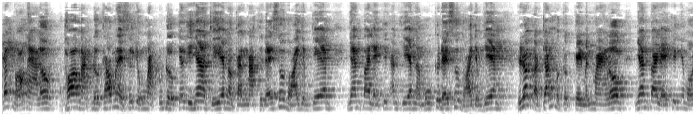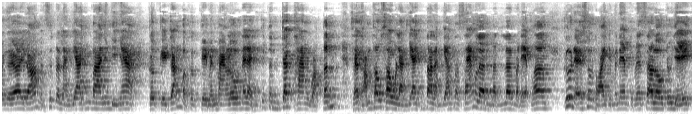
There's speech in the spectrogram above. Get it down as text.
Rất nõn nà luôn. Thoa mặt được không? Cái này sử dụng mặt cũng được. Nha gì nha? Chị em nào cần mặt thì để số điện thoại dùm cho em. Nhanh tay lẹ chân anh chị em nào mua cứ để số điện thoại dùm cho em. Rất là trắng và cực kỳ mịn màng luôn. Nhanh tay lẹ chân nha mọi người ơi. Đó, mình sức lên làn da chúng ta như gì nha. Cực kỳ trắng và cực kỳ mịn màng luôn. Đây là những cái tinh chất than hoạt tính sẽ thẩm thấu sâu làn da chúng ta, làm da chúng ta sáng lên, mịn lên và đẹp hơn. Cứ để số điện thoại dùm anh em thì bên zalo cho chị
